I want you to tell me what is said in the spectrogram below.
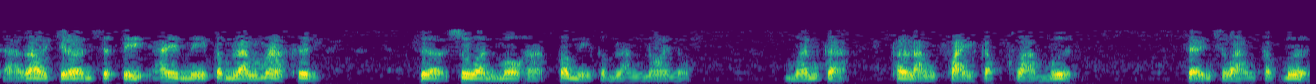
ถ้าเราเจริญสติให้มีกำลังมากขึ้นส่วนโมหะก็มีกำลังน้อยลง เหมือนกับพลังไฟกับความมืด แสงสว่างกับมืด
